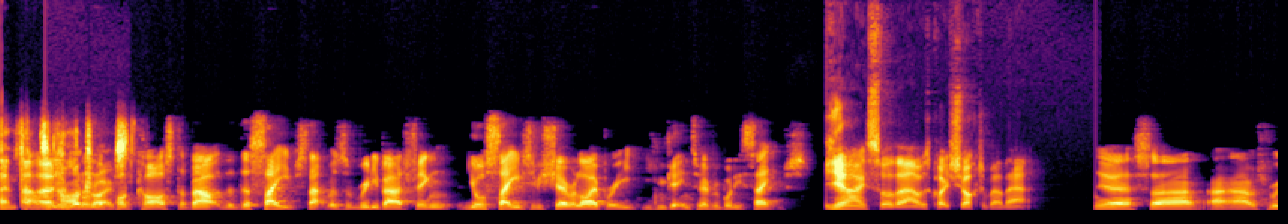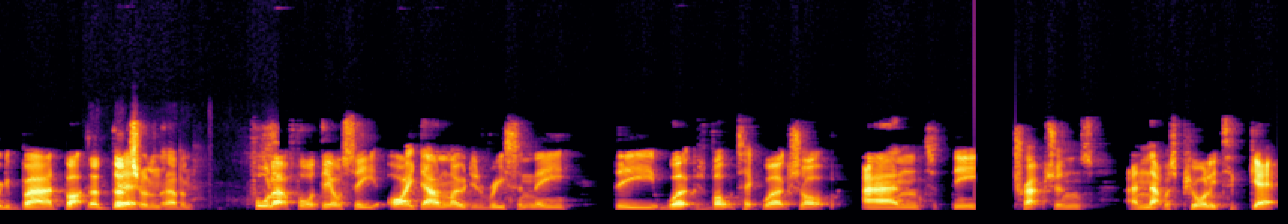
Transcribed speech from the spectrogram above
Ten uh, thousand earlier on hard in the podcast about the, the saves that was a really bad thing your saves if you share a library you can get into everybody's saves yeah, I saw that. I was quite shocked about that. Yes, uh, that that was really bad. But That that yeah, shouldn't happen. Fallout 4 DLC. I downloaded recently the work Vault-Tec Workshop and the attractions, and that was purely to get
